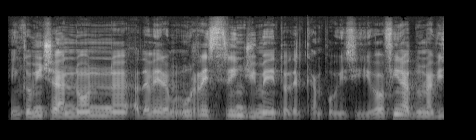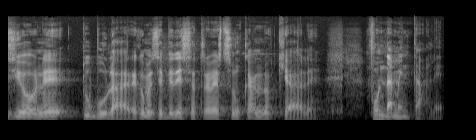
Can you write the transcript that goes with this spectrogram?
incomincia non, ad avere un restringimento del campo visivo fino ad una visione tubulare, come se vedesse attraverso un cannocchiale. Fondamentale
